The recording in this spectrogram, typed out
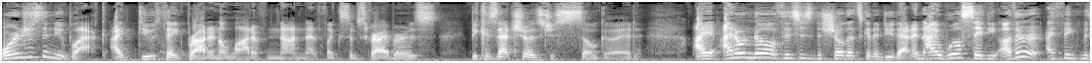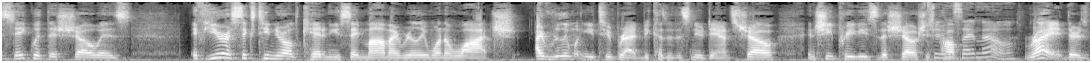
Orange is the New Black, I do think brought in a lot of non Netflix subscribers because that show is just so good. I, I don't know if this is the show that's going to do that. And I will say the other, I think, mistake with this show is if you're a 16 year old kid and you say, Mom, I really want to watch, I really want YouTube Red because of this new dance show, and she previews the show, she's probably. say no. Right. There's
